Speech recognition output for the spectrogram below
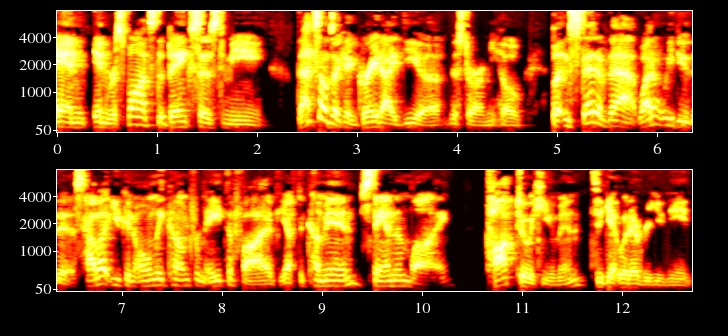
And in response, the bank says to me, that sounds like a great idea, Mr. Armijo. But instead of that, why don't we do this? How about you can only come from eight to five? You have to come in, stand in line, talk to a human to get whatever you need.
